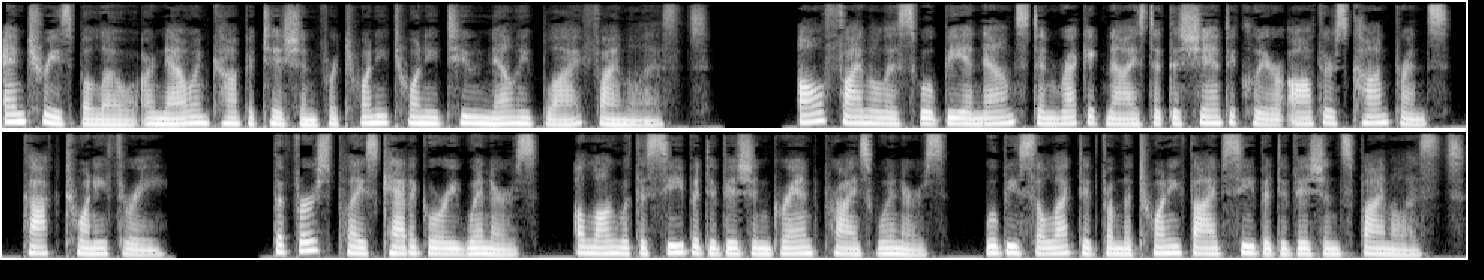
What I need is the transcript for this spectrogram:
Entries below are now in competition for 2022 Nellie Bly finalists. All finalists will be announced and recognized at the Chanticleer Authors Conference, CAC 23. The first place category winners, along with the CIBA Division Grand Prize winners, will be selected from the 25 CIBA Division's finalists.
